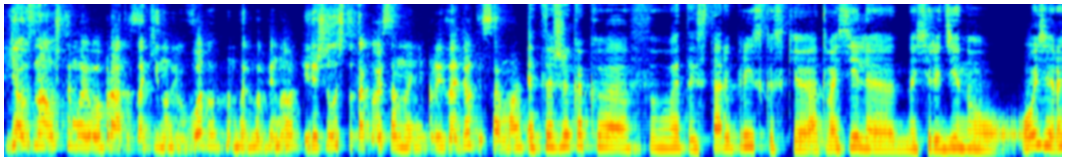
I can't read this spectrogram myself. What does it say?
Я узнала, что моего брата закинули кинули в воду на глубину и решила, что такое со мной не произойдет, и сама. Это же как э, в этой старой присказке. Отвозили на середину озера,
